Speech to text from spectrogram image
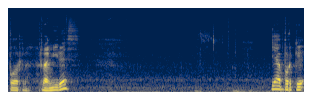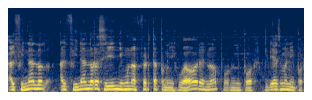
Por Ramírez. Ya, porque al final no, al final no recibí ninguna oferta por mis jugadores, ¿no? Por, ni por Griezmann, ni por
